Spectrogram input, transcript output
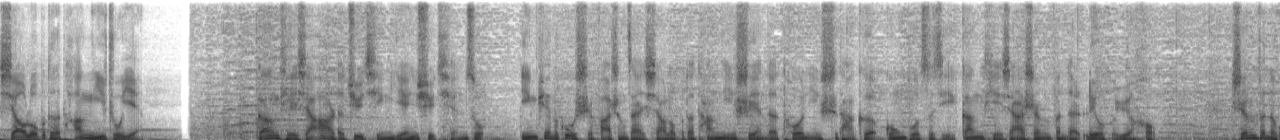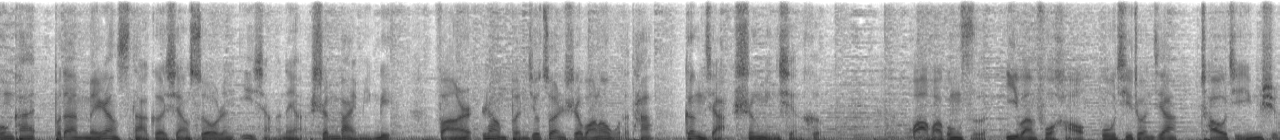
小罗伯特·唐尼主演。《钢铁侠二》的剧情延续前作，影片的故事发生在小罗伯特·唐尼饰演的托尼·史塔克公布自己钢铁侠身份的六个月后。身份的公开不但没让斯塔克像所有人臆想的那样身败名裂，反而让本就钻石王老五的他更加声名显赫。花花公子、亿万富豪、武器专家、超级英雄。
